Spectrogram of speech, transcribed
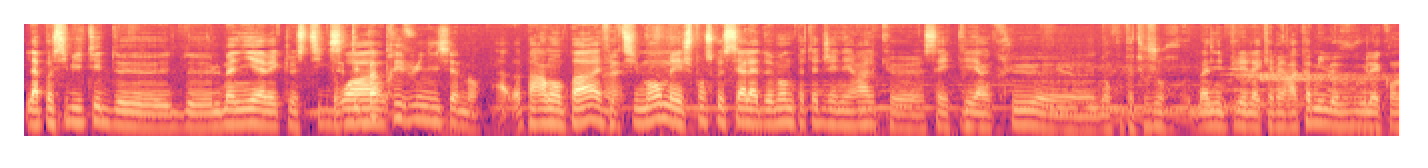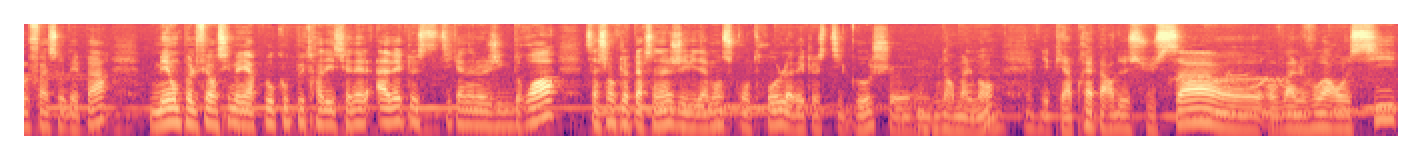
la possibilité de, de le manier avec le stick C'était droit. pas prévu initialement. Ah, Apparemment pas, effectivement, mais je pense que c'est à la demande peut-être générale que ça a été inclus. euh, donc on peut toujours manipuler la caméra comme il le voulait qu'on le fasse au départ, mais on peut le faire aussi de manière beaucoup plus traditionnelle avec le stick analogique droit, sachant que le personnage évidemment se contrôle avec le stick gauche euh, normalement. Et puis après par-dessus ça, on va le voir aussi.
